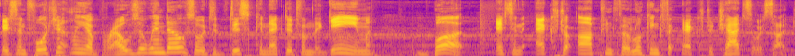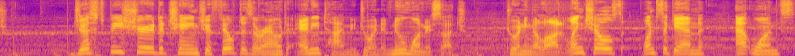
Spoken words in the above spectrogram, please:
It's unfortunately a browser window, so it's disconnected from the game, but it's an extra option for looking for extra chats or such. Just be sure to change your filters around anytime you join a new one or such. Joining a lot of link shells, once again, at once,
